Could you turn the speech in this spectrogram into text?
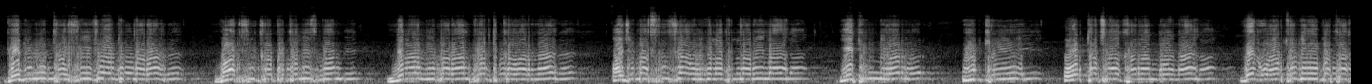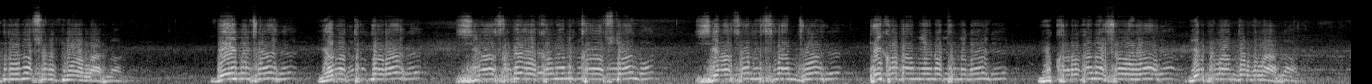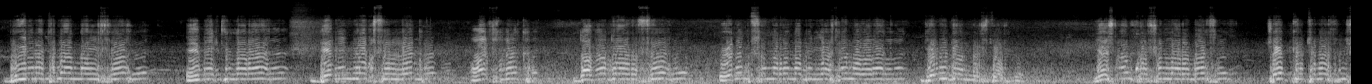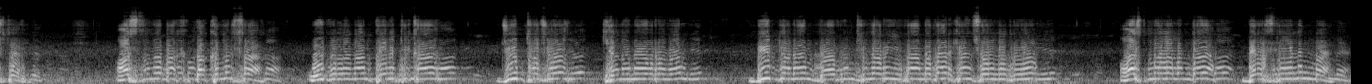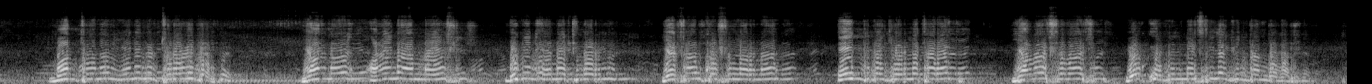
gönüllü taşıyıcı oldukları vahşi kapitalizmin neoliberal politikalarını acımasızca uyguladıklarıyla yetinmiyor, ülkeyi ortaçağ karanlığına ve Orta Doğu bataklığına sürüklüyorlar. Böylece yarattıkları siyasi ve ekonomik kaostan siyasal İslamcı tek adam yönetimini yukarıdan aşağıya yapılandırdılar. Bu yönetim anlayışı emeklilere derin yoksulluk, açlık, daha doğrusu ölüm sınırında bir yaşam olarak geri dönmüştür. Yaşam koşullarımız çok kötüleşmiştir. Aslına bak bakılırsa uygulanan politika cuntacı Kenan Evren'in bir dönem devrimcileri idam ederken söylediği asmayalım da besleyelim mi? Mantığının yeni bir türevidir. Yani aynı anlayış bugün emeklilerin yaşam koşullarını en dibe gerileterek yavaş yavaş yok edilmesiyle gündemdedir.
